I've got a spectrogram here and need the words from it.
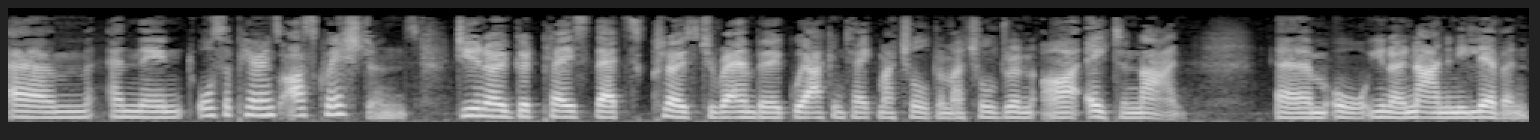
Um, and then also parents ask questions. Do you know a good place that's close to Randburg where I can take my children? My children are eight and nine. Um, or, you know, nine and 11,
